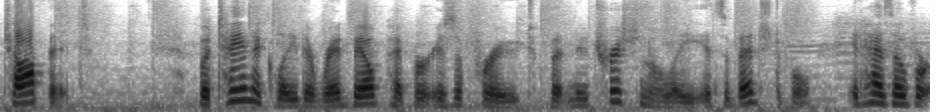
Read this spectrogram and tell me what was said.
chop it. Botanically, the red bell pepper is a fruit, but nutritionally, it's a vegetable. It has over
